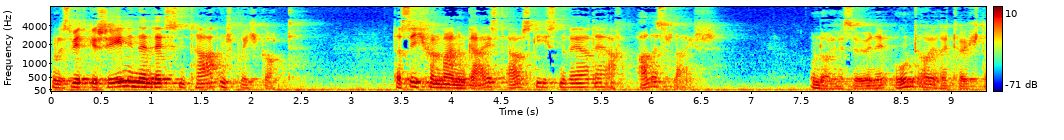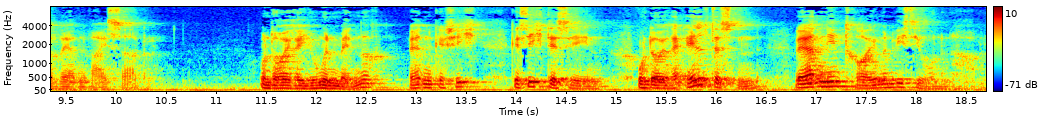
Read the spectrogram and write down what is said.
und es wird geschehen in den letzten Tagen, spricht Gott, dass ich von meinem Geist ausgießen werde auf alles Fleisch, und eure Söhne und eure Töchter werden Weissagen, und eure jungen Männer werden Geschicht, Gesichter sehen, und eure Ältesten werden in Träumen Visionen haben.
